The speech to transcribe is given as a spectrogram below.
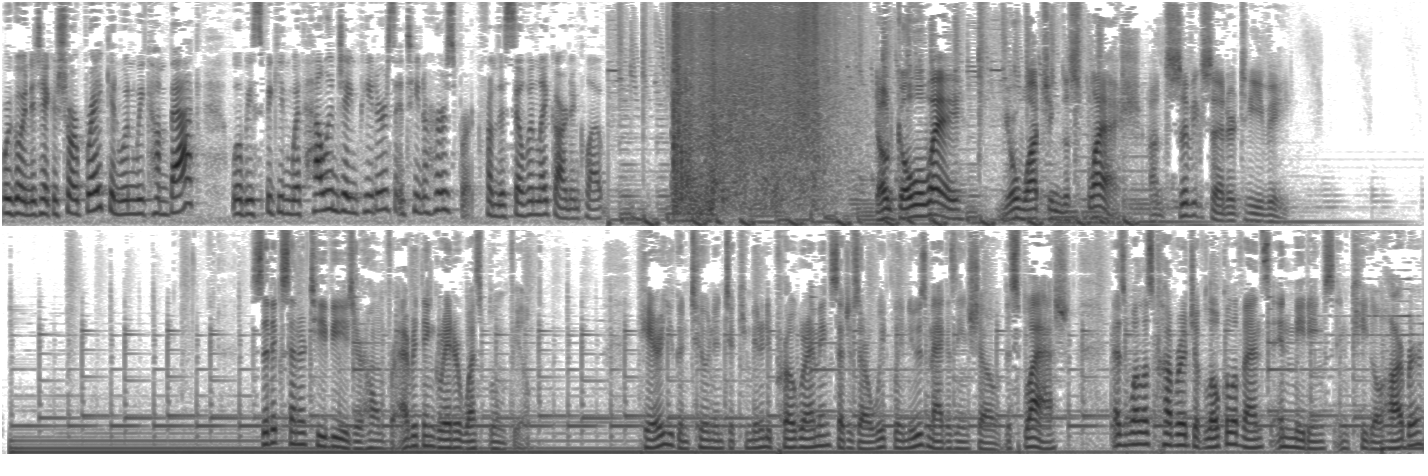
We're going to take a short break, and when we come back, we'll be speaking with Helen Jane Peters and Tina Herzberg from the Sylvan Lake Garden Club. Don't go away. You're watching The Splash on Civic Center TV. Civic Center TV is your home for everything Greater West Bloomfield. Here you can tune into community programming such as our weekly news magazine show, The Splash, as well as coverage of local events and meetings in Keego Harbor,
